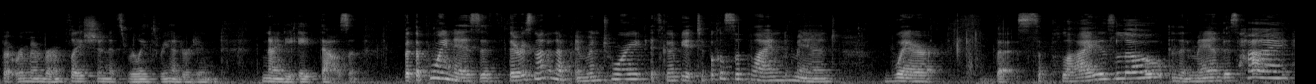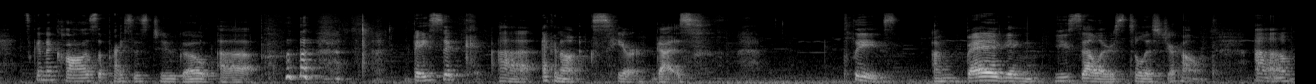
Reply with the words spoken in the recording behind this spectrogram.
But remember inflation, it's really 398,000. But the point is, if there's not enough inventory, it's gonna be a typical supply and demand where the supply is low and the demand is high. It's gonna cause the prices to go up. Basic uh, economics here, guys. Please, I'm begging you sellers to list your home. Um,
